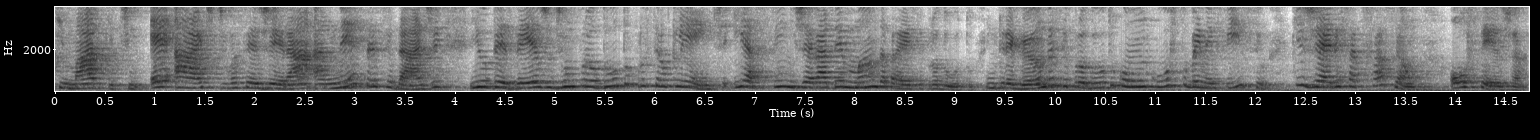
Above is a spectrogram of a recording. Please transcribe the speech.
que marketing é a arte de você gerar a necessidade e o desejo de um produto para o seu cliente e assim gerar demanda para esse produto, entregando esse produto com um custo-benefício que gere satisfação. Ou seja,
